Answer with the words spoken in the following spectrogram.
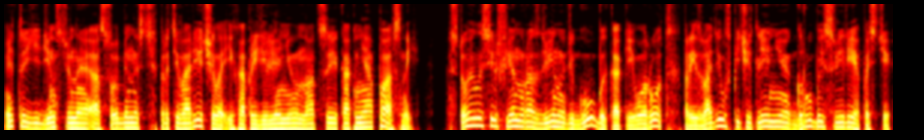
Эта единственная особенность противоречила их определению нации как неопасной. Стоило Сильфену раздвинуть губы, как его рот производил впечатление грубой свирепости.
